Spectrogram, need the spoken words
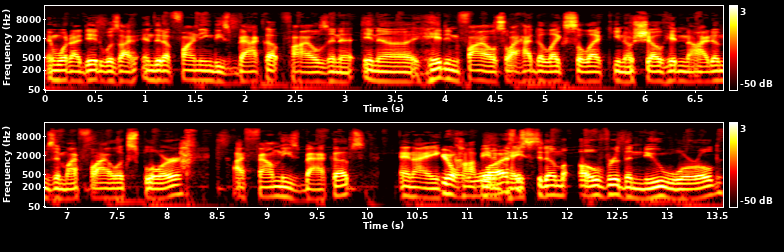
And what I did was I ended up finding these backup files in a in a hidden file. So I had to like select, you know, show hidden items in my file explorer. I found these backups and I Yo, copied and pasted them over the new world,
